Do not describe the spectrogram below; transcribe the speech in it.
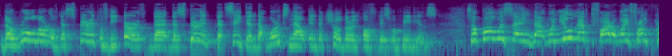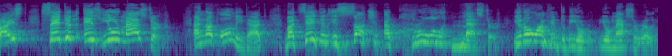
the ruler of the spirit of the earth, that the spirit that Satan that works now in the children of disobedience. So Paul was saying that when you lived far away from Christ, Satan is your master. And not only that, but Satan is such a cruel master. You don't want him to be your, your master, really.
